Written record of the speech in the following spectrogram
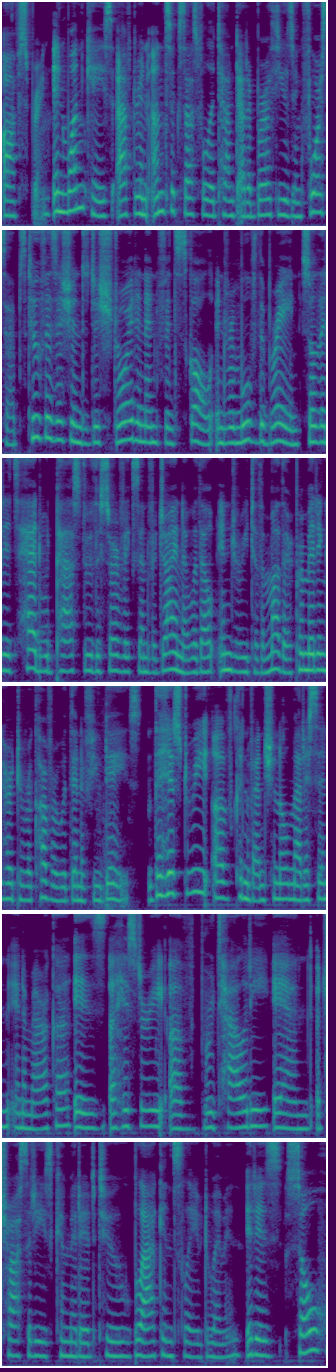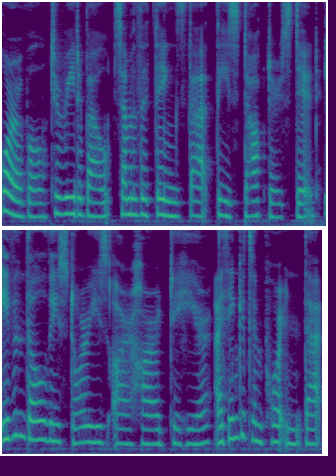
offspring. In one case, after an unsuccessful attempt at a birth using forceps, two physicians destroyed an infant's skull and removed the brain so that its head would pass through the cervix and vagina without injury to the mother, permitting her to recover within a few days. The history of conventional medicine in America is a history of brutality and atrocities committed to black enslaved women. It is so horrible to read about some of the things that these doctors did. Even though these stories are hard to hear, I think it's important that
